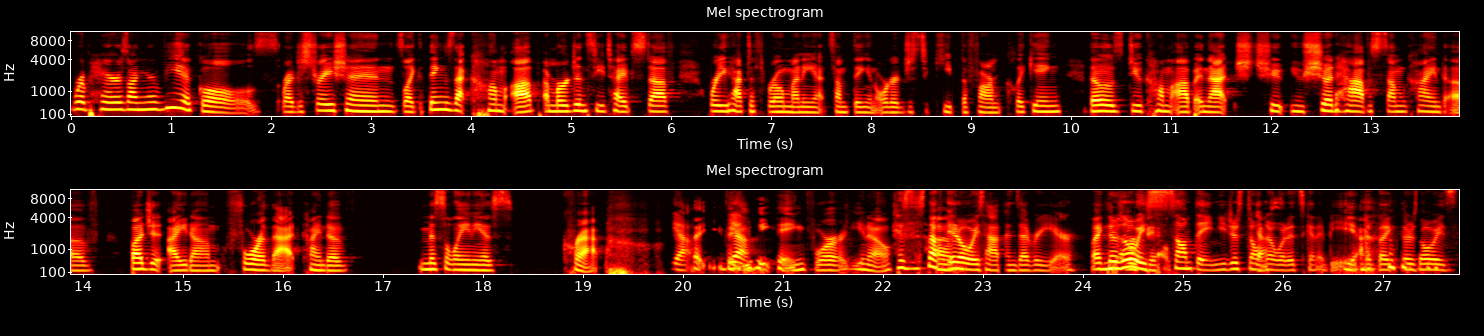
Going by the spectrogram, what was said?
repairs on your vehicles, registrations, like things that come up, emergency type stuff where you have to throw money at something in order just to keep the farm clicking. Those do come up, and that sh- you should have some kind of budget item for that kind of miscellaneous crap. Yeah. that, that yeah. you hate paying for, you know. Because stuff, um, it always happens every year. Like there's always fails. something. You just don't yes. know what it's going to be. Yeah. But like there's always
